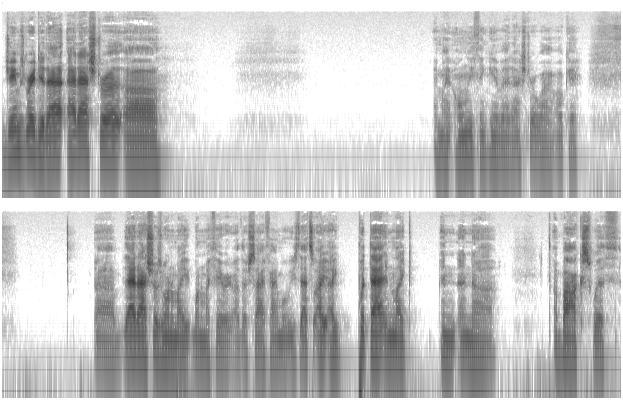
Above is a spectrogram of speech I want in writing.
James Gray did at, Ad Astra. Uh, am I only thinking of Ad Astra? Wow. Okay. Uh, that Astra is one of my one of my favorite other sci-fi movies. That's I, I put that in like in, in uh, a box with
